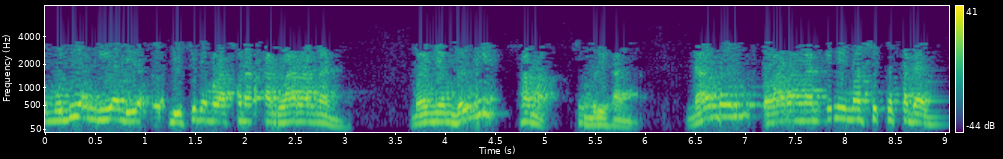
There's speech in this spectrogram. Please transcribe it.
kemudian dia di, di sini melaksanakan larangan menyembelih sama sembelihan. Namun larangan ini masuk kepada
